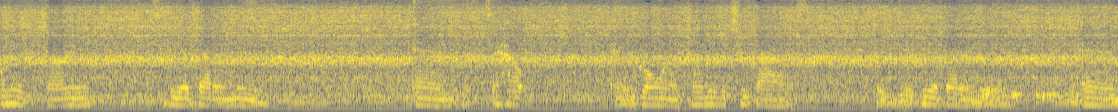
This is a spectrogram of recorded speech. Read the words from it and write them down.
on this journey to be a better me and to help and go on a journey with you guys for you to be a better you. And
